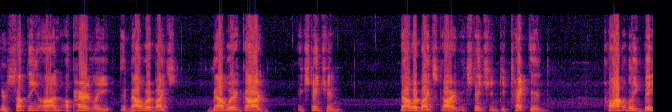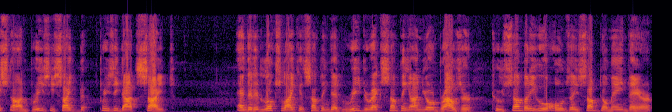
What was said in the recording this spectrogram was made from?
there's something on apparently that Malwarebytes malware guard extension Malwarebytes guard extension detected probably based on breezy site breezy.site and that it looks like it's something that redirects something on your browser to somebody who owns a subdomain there.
